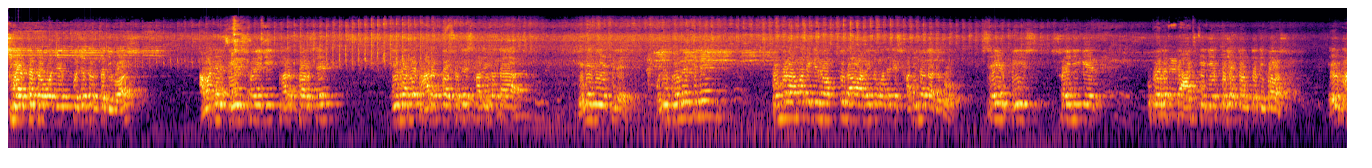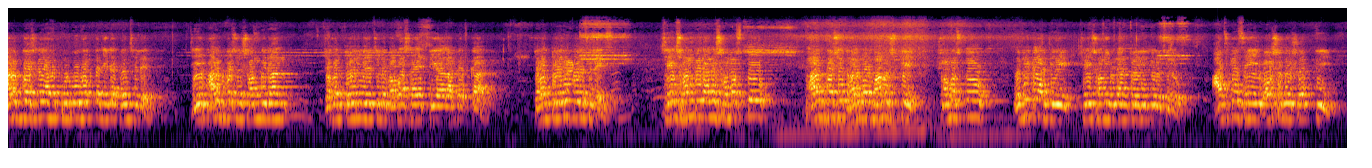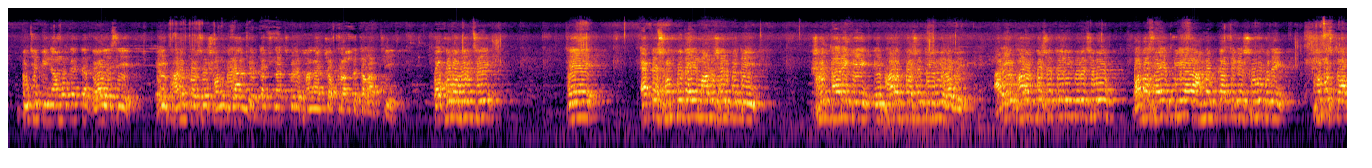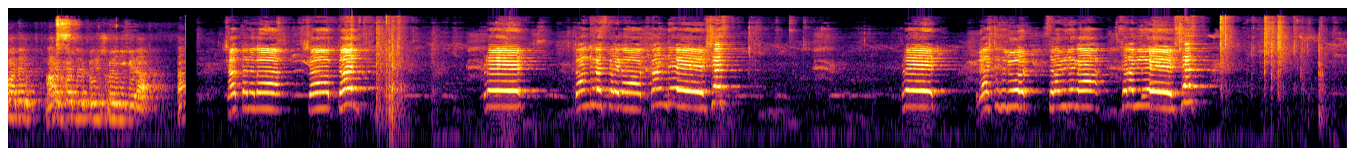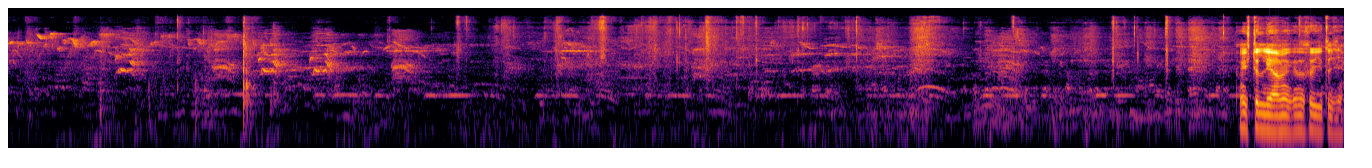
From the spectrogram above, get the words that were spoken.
ছিয়াত্তরতম যে প্রজাতন্ত্র দিবস, আমাদের বীর সৈনিক ভারতবর্ষের যেভাবে ভারতবর্ষকে স্বাধীনতা এনে নিয়েছিলেন উনি বলেছিলেন, তোমরা আমাদেরকে রক্ত দাও, আমি তোমাদেরকে স্বাধীনতা দেব। সেই বীর সৈনিকের উপলক্ষে আজকে যে প্রজাতন্ত্র দিবস, এই ভারতবর্ষকে আমার পূর্ববক্তা যেটা বলছিলেন, যে ভারতবর্ষের সংবিধান যখন তৈরি হয়েছিল বাবা সাহেব বি আর আম্বেদকর, যখন তৈরি করেছিলেন সেই সংবিধানে সমস্ত ভারতবর্ষের ধর্মের মানুষকে সমস্ত অধিকার দিয়ে সেই সংবিধান তৈরি করেছিল। আজকে সেই অশুভ শক্তি বিজেপি নামক একটা দল এসে এই ভারতবর্ষের সংবিধানকে তছনাছ করে ভাঙার চক্রান্ত চালাচ্ছে। কখনো বলছে যে একটা সম্প্রদায়ের মানুষের প্রতি শ্রদ্ধা রেখে এই ভারতবর্ষ তৈরি হবে। আর এই ভারতবর্ষ তৈরি করেছিল বাবা সাহেব বি আর আম্বেদকার থেকে শুরু করে সমস্ত আমাদের ভারতবর্ষের বীর সৈনিকেরা। রাষ্ট্রীয় স্যালুট সালামি দেগা সালামি শেষ। Hiç değil ya, ben de söyleyeyim.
